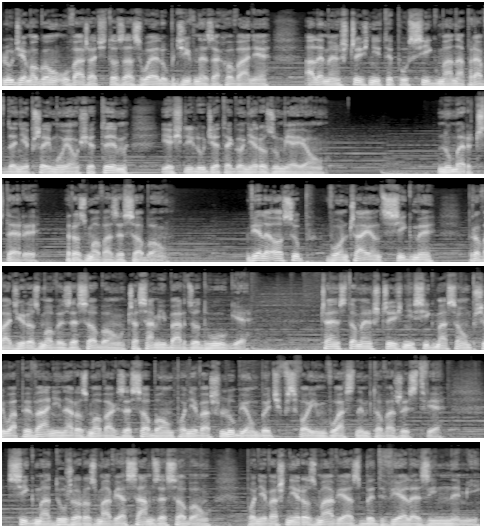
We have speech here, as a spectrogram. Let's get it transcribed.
Ludzie mogą uważać to za złe lub dziwne zachowanie, ale mężczyźni typu Sigma naprawdę nie przejmują się tym, jeśli ludzie tego nie rozumieją. Numer 4. Rozmowa ze sobą. Wiele osób, włączając Sigmy, prowadzi rozmowy ze sobą, czasami bardzo długie. Często mężczyźni Sigma są przyłapywani na rozmowach ze sobą, ponieważ lubią być w swoim własnym towarzystwie. Sigma dużo rozmawia sam ze sobą, ponieważ nie rozmawia zbyt wiele z innymi.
